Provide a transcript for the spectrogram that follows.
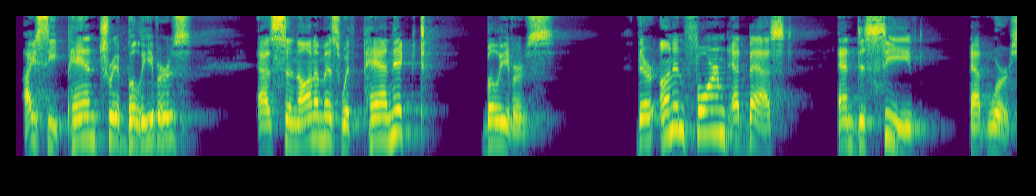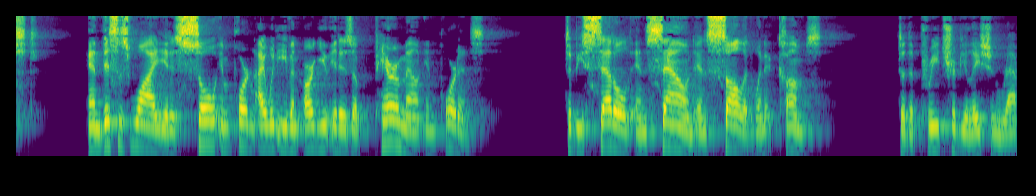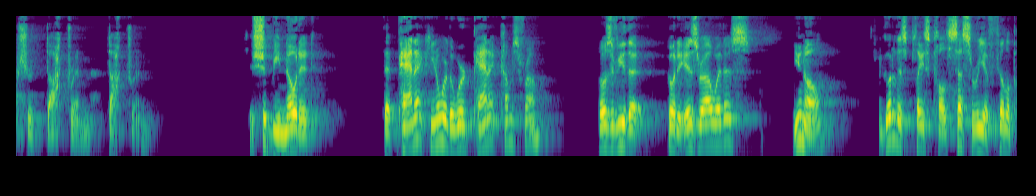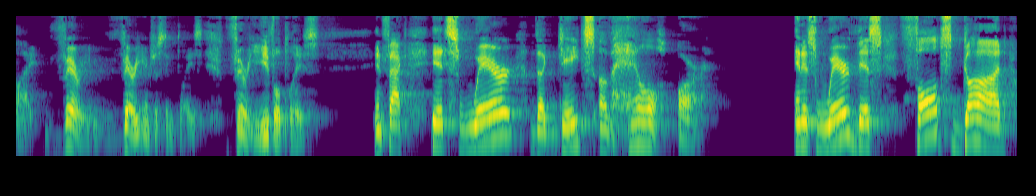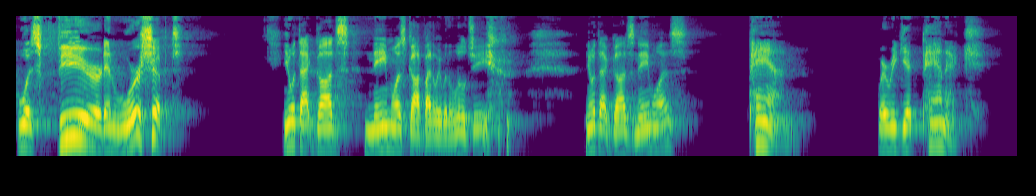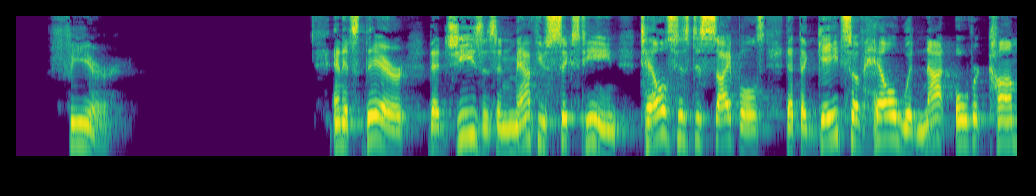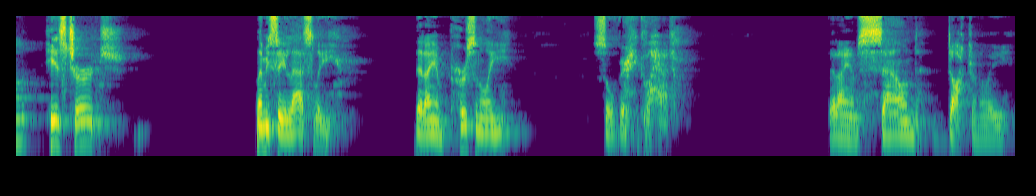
I see pan trib believers as synonymous with panicked believers. They're uninformed at best and deceived at worst. And this is why it is so important. I would even argue it is of paramount importance to be settled and sound and solid when it comes to the pre-tribulation rapture doctrine. Doctrine. It should be noted that panic, you know where the word panic comes from? Those of you that go to Israel with us, you know go to this place called Caesarea Philippi. Very, very interesting place. Very evil place. In fact, it's where the gates of hell are. And it's where this false God was feared and worshiped. You know what that God's name was? God, by the way, with a little g. you know what that God's name was? Pan where we get panic, fear. And it's there that Jesus in Matthew 16 tells his disciples that the gates of hell would not overcome his church. Let me say lastly that I am personally so very glad that I am sound doctrinally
